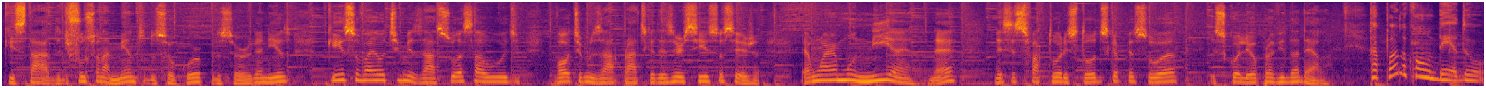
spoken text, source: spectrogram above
que está de funcionamento do seu corpo, do seu organismo, que isso vai otimizar a sua saúde, vai otimizar a prática de exercício, ou seja, é uma harmonia, né, nesses fatores todos que a pessoa escolheu para a vida dela. Tapando com o dedo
